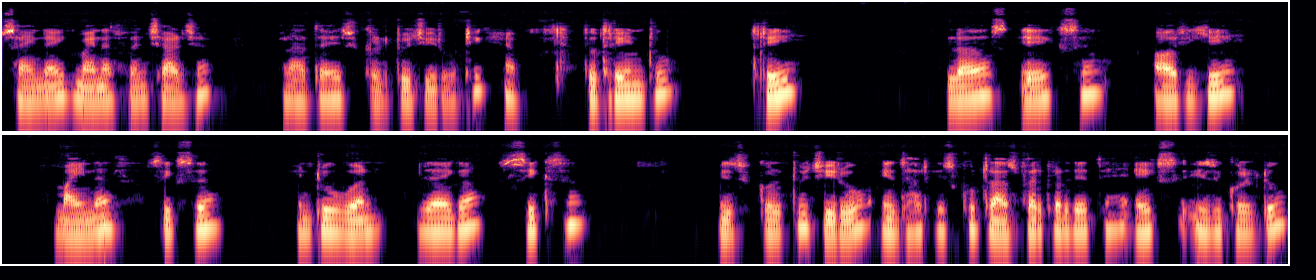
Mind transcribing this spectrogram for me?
cyanide minus one charge बनाता है इज़ इक्वल टू ज़ीरो ठीक है? तो three into three plus X और ये माइनस सिक्स इंटू वन हो जाएगा। Six is equal to zero इधर इसको ट्रांसफ़र कर देते हैं। एक्स इज़ इक्वल टू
